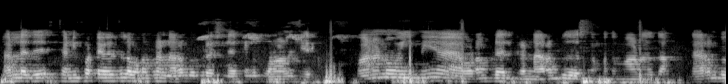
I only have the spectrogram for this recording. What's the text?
அல்லது தனிப்பட்ட விதத்தில் உடம்புல நரம்பு பிரச்சனை இருக்குன்னு போனாலும் சரி மனநோயுமே உடம்புல இருக்கிற நரம்பு சம்மந்தமானது தான் நரம்பு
